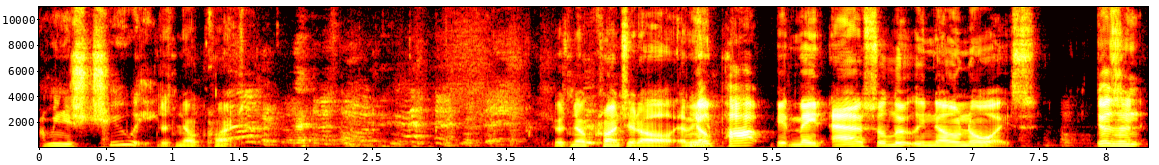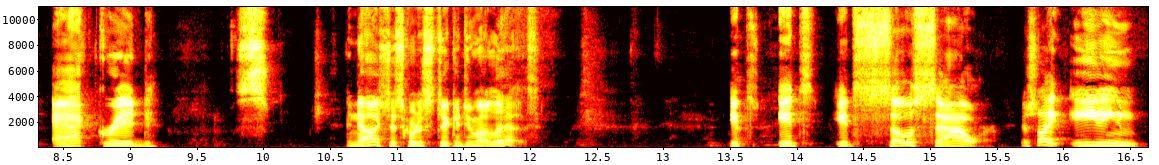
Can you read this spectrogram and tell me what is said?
I mean, it's chewy. There's no crunch. There's no crunch at all. I mean, No pop. it made absolutely no noise. There's an acrid. And now it's just sort of sticking to my lips. It's it's it's so sour. It's like eating.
